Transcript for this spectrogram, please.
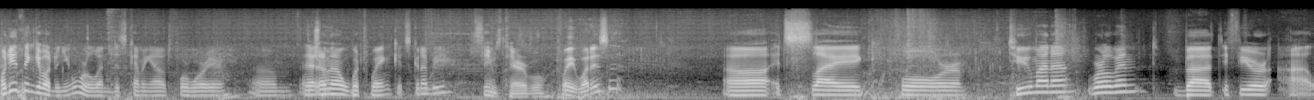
What do you think about the new whirlwind that's coming out for warrior? Um, I don't know what wink it's gonna be. seems terrible. Wait, what is it? Uh, it's like for two mana whirlwind, but if you're uh,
